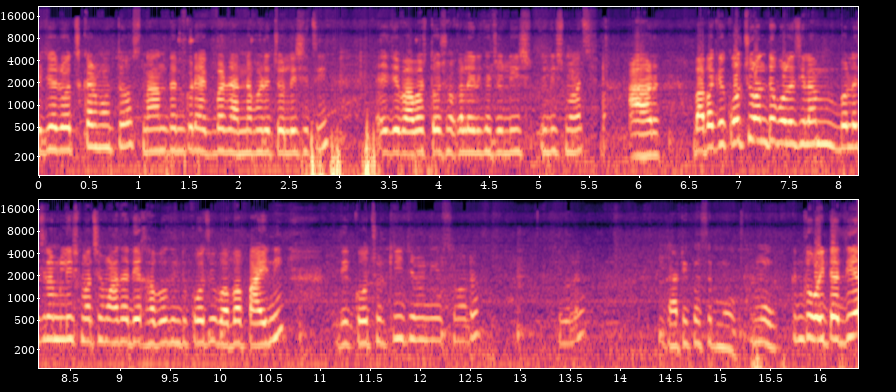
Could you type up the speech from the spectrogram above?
এই যে রোজকার মতো স্নান টান করে একবার রান্নাঘরে চলে এসেছি। এই যে বাবার তো সকালে রেখেছে ইলিশ ইলিশ মাছ। আর বাবাকে কচু আনতে বলেছিলাম বলেছিলাম ইলিশ মাছের মাথা দিয়ে খাব কিন্তু কচু বাবা পাইনি যে কচুর কী যেন নিয়েছে ওটা কী বলে? গাটি কষের মুখ। মুখ। কিন্তু ওইটা দিয়ে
